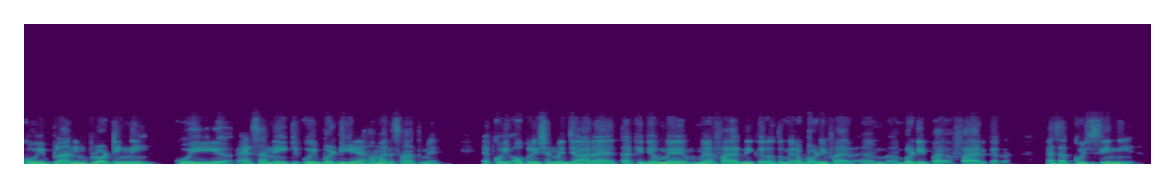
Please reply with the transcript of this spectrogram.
कोई प्लानिंग प्लॉटिंग नहीं। कोई ऐसा नहीं कि कोई बडी है हमारे साथ में या कोई ऑपरेशन में जा रहा है ताकि जब मैं मैं फायर नहीं कर रहा तो मेरा बॉडी फायर बॉडी फायर कर रहा ऐसा कुछ सीन नहीं है।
